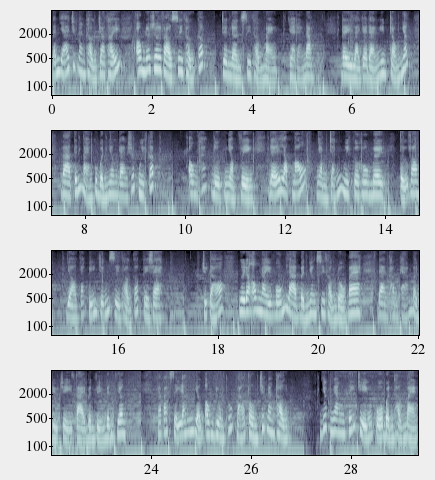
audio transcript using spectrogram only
đánh giá chức năng thận cho thấy ông đã rơi vào suy thận cấp trên nền suy thận mạng giai đoạn 5. Đây là giai đoạn nghiêm trọng nhất và tính mạng của bệnh nhân đang rất nguy cấp. Ông H được nhập viện để lọc máu nhằm tránh nguy cơ hôn mê, tử vong do các biến chứng suy thận cấp gây ra. Trước đó, người đàn ông này vốn là bệnh nhân suy thận độ 3, đang thăm khám và điều trị tại Bệnh viện Bình Dân. Các bác sĩ đã hướng dẫn ông dùng thuốc bảo tồn chức năng thận giúp ngăn tiến triển của bệnh thận mạng.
